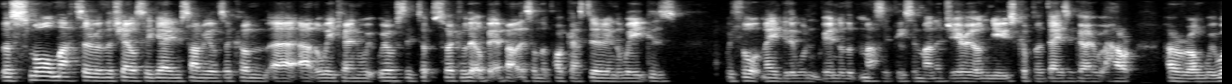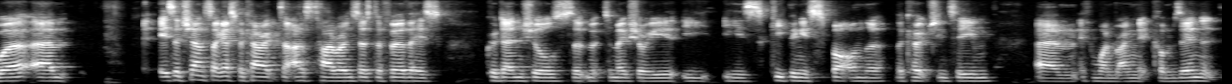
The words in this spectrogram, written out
the small matter of the Chelsea game, Samuel, to come uh, at the weekend. We, we obviously t- spoke a little bit about this on the podcast earlier in the week because we thought maybe there wouldn't be another massive piece of managerial news a couple of days ago. How how wrong we were. Um, it's a chance, I guess, for to, as Tyrone says, to further his credentials to, to make sure he, he he's keeping his spot on the the coaching team. Um, if and when Rangnick comes in,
